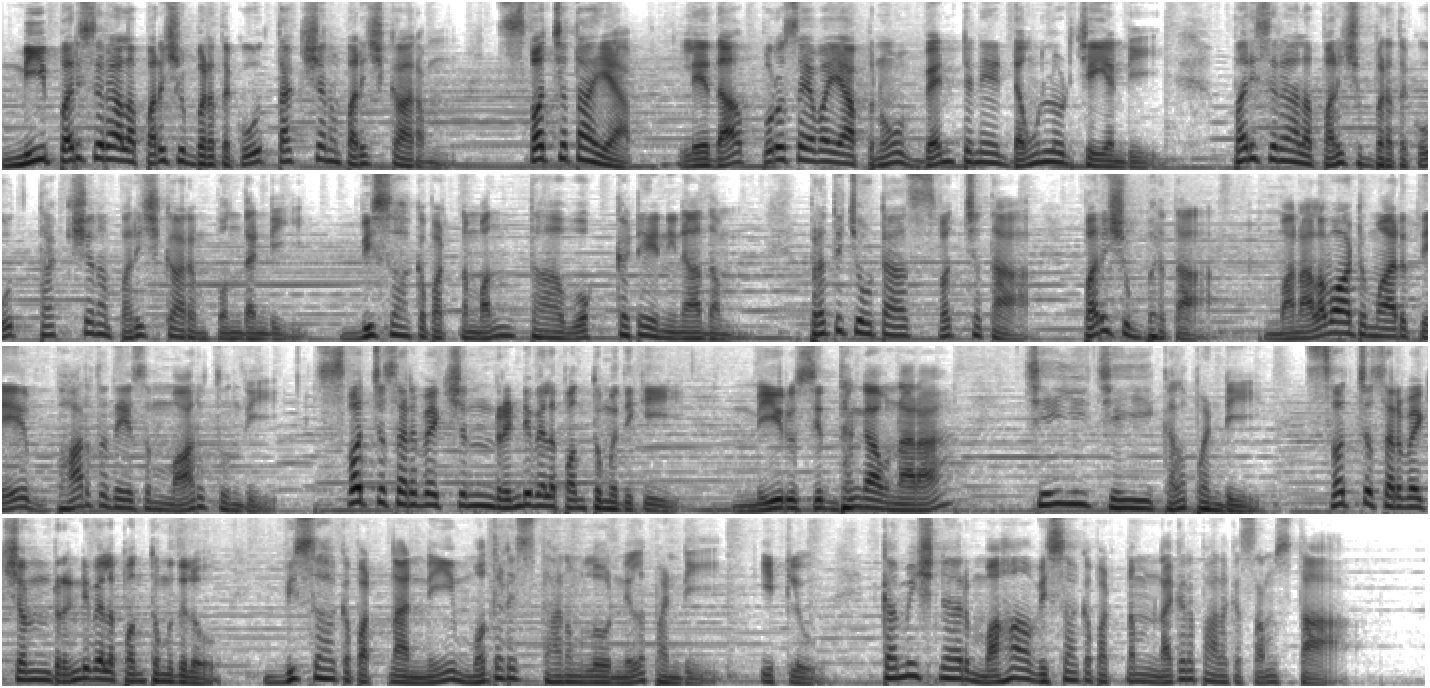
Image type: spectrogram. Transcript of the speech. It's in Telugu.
మీ పరిసరాల పరిశుభ్రతకు తక్షణ పరిష్కారం. స్వచ్ఛతా యాప్ లేదా పురసేవ యాప్ను వెంటనే డౌన్లోడ్ చేయండి. పరిసరాల పరిశుభ్రతకు తక్షణ పరిష్కారం పొందండి. విశాఖపట్నం అంతా ఒక్కటే నినాదం. ప్రతి చోట స్వచ్ఛత పరిశుభ్రత. మన అలవాటు మారితే భారతదేశం మారుతుంది. స్వచ్ఛ సర్వేక్షణ్ రెండు వేల పంతొమ్మిదికి మీరు సిద్ధంగా ఉన్నారా? చేయి చేయి కలపండి. స్వచ్ఛ సర్వేక్షణ్ రెండు వేల పంతొమ్మిదిలో విశాఖపట్నాన్ని మొదటి స్థానంలో నిలపండి. ఇట్లు కమిషనర్ మహా విశాఖపట్నం నగరపాలక సంస్థ.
